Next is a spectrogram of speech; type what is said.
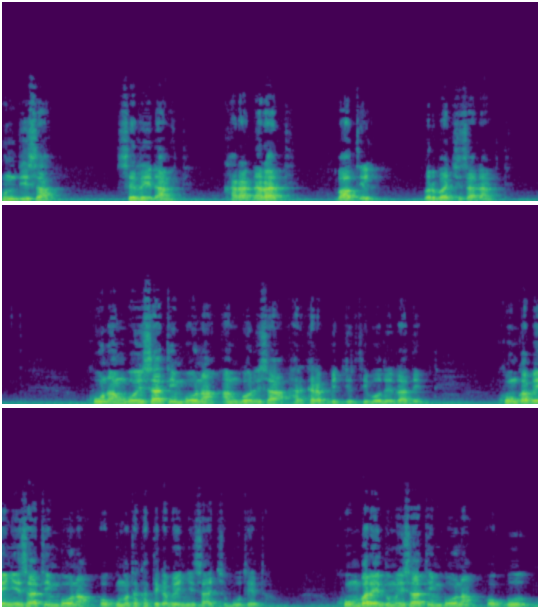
hundi isaa sirriidhaa miti karaa dharaatti baaxila barbaachisaadhaa miti kun angoo isaatiin boona angoon isaa harka rabbi jirti booda irraa deemte kun qabeenya isaatiin boona ogguma takkatti qabeenya isaa achi buuteeta kun bareeduma isaatiin boona ogguu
